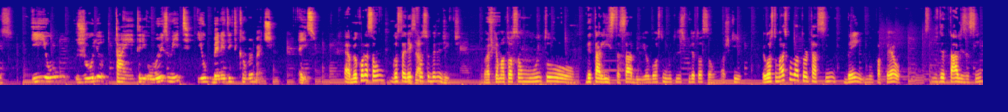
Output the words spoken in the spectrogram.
Isso. E o Júlio tá entre o Will Smith e o Benedict Cumberbatch. É isso. É, o meu coração gostaria Exato. que fosse o Benedict. Eu acho que é uma atuação muito detalhista, sabe? E eu gosto muito desse tipo de atuação. Acho que eu gosto mais quando o ator tá assim, bem no papel, nos detalhes assim,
